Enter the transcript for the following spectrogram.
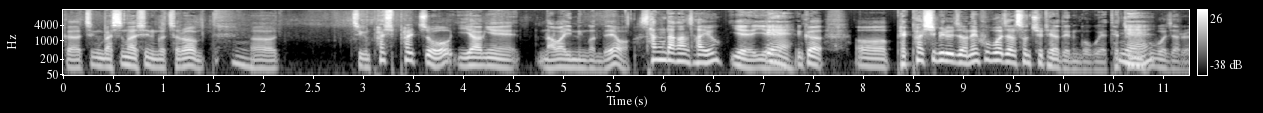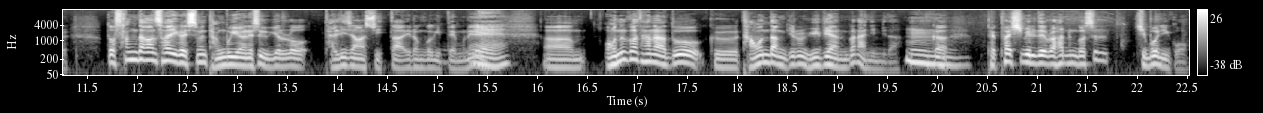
그러니까 지금 말씀하시는 것처럼 음. 어 지금 88조 2항에 나와 있는 건데요. 상당한 사유? 예, 예. 예. 그러니까 어 180일 전에 후보자를 선출해야 되는 거고요. 대통령 예. 후보자를. 또 상당한 사이가 있으면 당무위원회에서 의결로 달리 정할 수 있다 이런 거기 때문에 예. 어, 어느 것 하나도 그 당원 당규를 위배하는 건 아닙니다. 음. 그러니까 180일대로 하는 것을 기본이고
